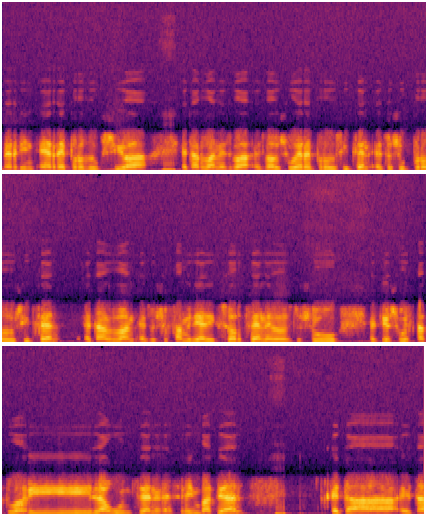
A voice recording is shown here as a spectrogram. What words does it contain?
berdin erreprodukzioa, eta orduan ez, ba, ez baduzu erreproduzitzen, ez duzu produzitzen, eta orduan ez duzu familiarik sortzen, edo ez duzu, ez diozu estatuari laguntzen, ez, egin batean, eta eta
